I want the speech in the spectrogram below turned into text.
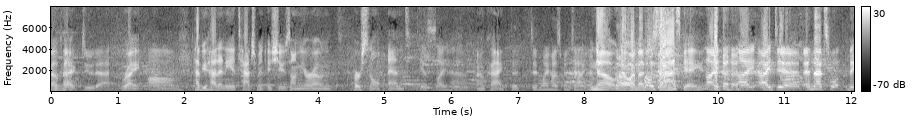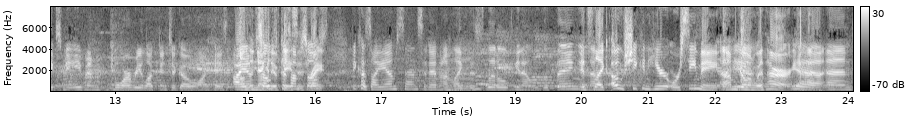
Okay. that do that. Right. Um, Have you had any attachment issues on your own personal end? yes, I have. Okay. Did, did my husband tell you? No, no, I'm just Okay. asking. I, I, I did, and that's what makes me even more reluctant to go on cases. I On am the negative so, cases, so- right. Mm-hmm. Because I am sensitive, and I'm like this little, you know, little thing. It's like, oh, she can hear or see me. I'm Uh, yeah. going with her. Yeah. and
